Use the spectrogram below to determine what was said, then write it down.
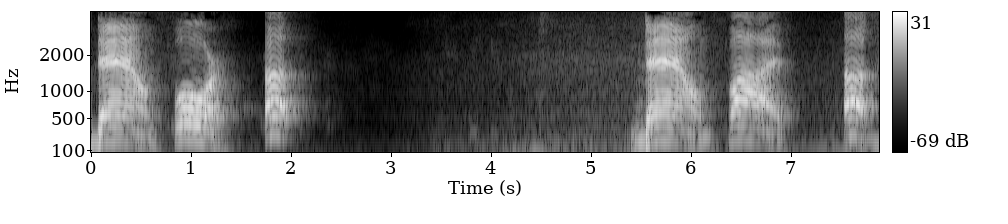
Down. Four. Up. Down. Five. Up.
